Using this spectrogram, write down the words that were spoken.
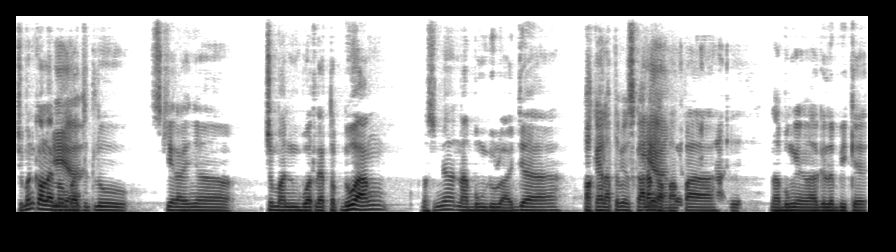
Cuman kalau emang Iya. budget lu sekiranya cuman buat laptop doang, maksudnya nabung dulu aja. Pakai laptop yang sekarang Iya, nggak apa-apa. iya. Nabung yang agak lebih kayak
